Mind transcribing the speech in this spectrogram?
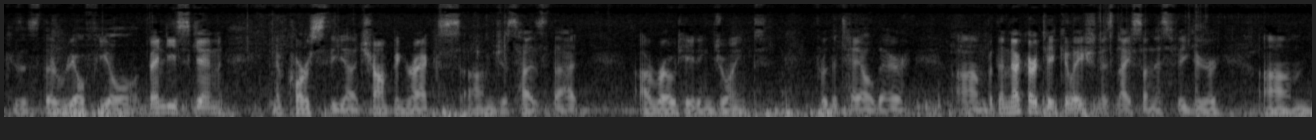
because it's the real feel bendy skin. And of course the uh, Chomping Rex um, just has that uh, rotating joint for the tail there. Um, but the neck articulation is nice on this figure. Um,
